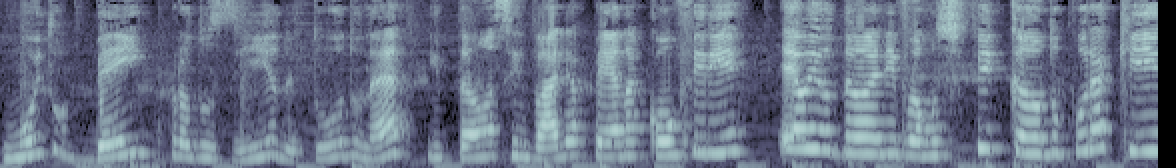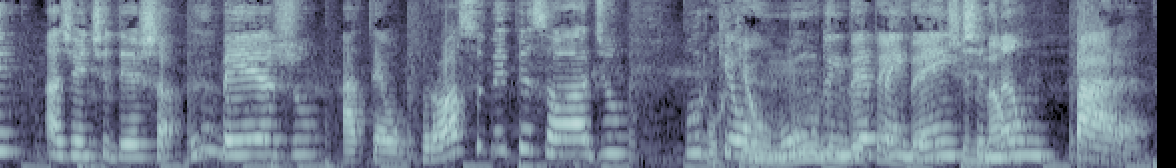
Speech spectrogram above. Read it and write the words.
Muito bem produzido e tudo, né? Então, assim, vale a pena conferir. Eu e o Dani vamos ficando por aqui. A gente deixa um beijo. Até o próximo episódio. Porque, o mundo independente não para.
